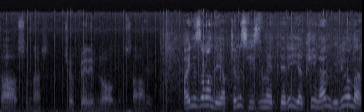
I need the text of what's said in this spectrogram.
Sağ olsunlar. Çok verimli oldu. Sağ olun. Aynı zamanda yaptığınız hizmetleri yakinen biliyorlar.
